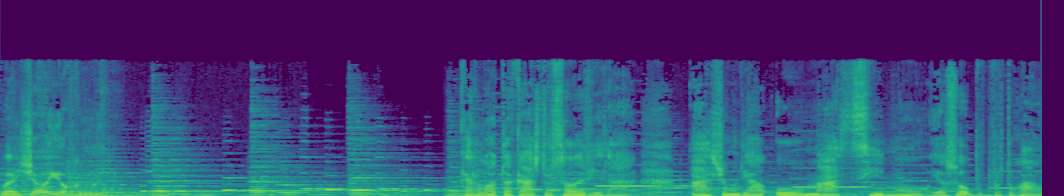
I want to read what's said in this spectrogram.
Vai, tchau aí, ó caminho. Carlota Castro Salavida. Acho o Mundial o máximo. Eu sou por Portugal.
